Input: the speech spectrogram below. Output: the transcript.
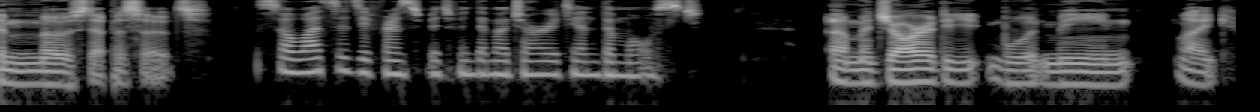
the most episodes. So, what's the difference between the majority and the most? A majority would mean like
